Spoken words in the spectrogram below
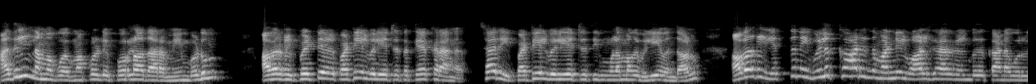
அதில் நம்ம மக்களுடைய பொருளாதாரம் மேம்படும். அவர்கள் பெட்டியல் பட்டியல் வெளியேற்றத்தை கேட்கறாங்க சரி பட்டியல் வெளியேற்றத்தின் மூலமாக வெளியே வந்தாலும் அவர்கள் எத்தனை விழுக்காடு இந்த மண்ணில் வாழ்கிறார்கள் என்பதற்கான ஒரு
